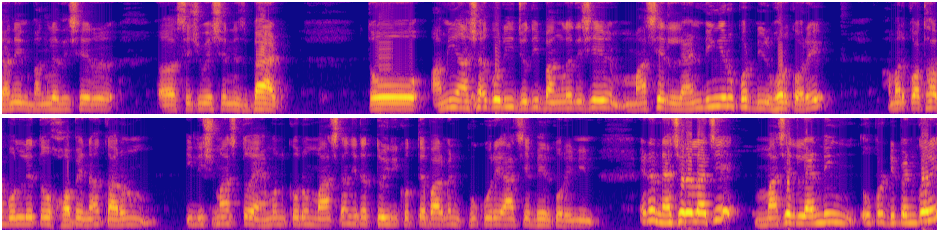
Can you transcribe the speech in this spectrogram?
জানেন বাংলাদেশের সিচুয়েশন ইজ ব্যাড তো আমি আশা করি যদি বাংলাদেশে মাছের ল্যান্ডিংয়ের উপর নির্ভর করে, আমার কথা বললে তো হবে না, কারণ ইলিশ মাছ তো এমন কোনো মাছ না যেটা তৈরি করতে পারবেন, পুকুরে আছে, বের করে নিন। এটা ন্যাচারাল আছে, মাছের ল্যান্ডিং উপর ডিপেন্ড করে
